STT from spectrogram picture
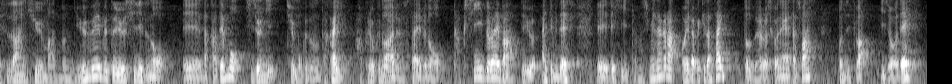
スザンヒューマンのニューウェーブというシリーズの、中でも非常に注目度の高い迫力のあるスタイルのタクシードライバーというアイテムです。ぜひ楽しみながらお選びください。どうぞよろしくお願いいたします。本日は以上です。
